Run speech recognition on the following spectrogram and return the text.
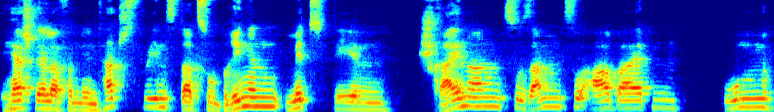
Hersteller von den Touchscreens dazu bringen, mit den Schreinern zusammenzuarbeiten, um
